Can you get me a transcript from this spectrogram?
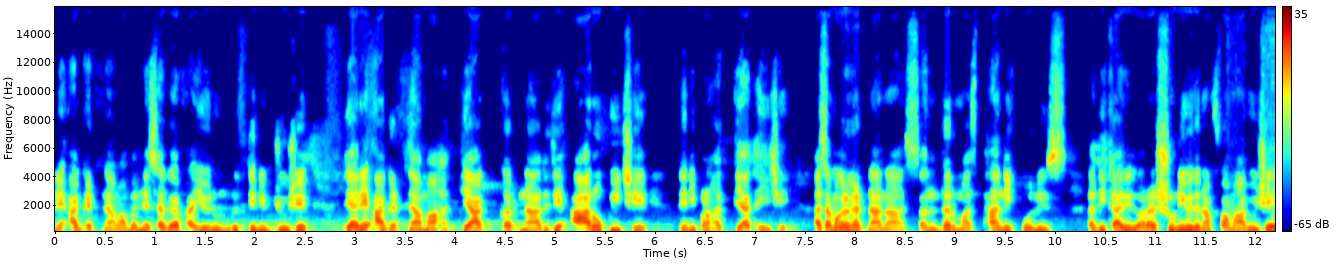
અને આ ઘટનામાં બંને સગા ભાઈઓનું મૃત્યુ નિપજ્યું છે. જ્યારે આ ઘટનામાં હત્યા કરનાર જે આરોપી છે તેની પણ હત્યા થઈ છે. આ સમગ્ર ઘટનાના સંદર્ભમાં સ્થાનિક પોલીસ અધિકારી દ્વારા શું નિવેદન આપવામાં આવ્યું છે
